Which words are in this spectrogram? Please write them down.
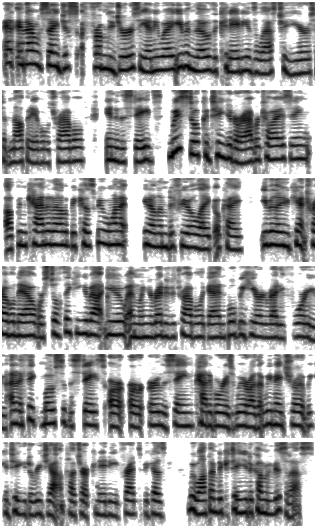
And, and I would say, just from New Jersey anyway, even though the Canadians the last two years have not been able to travel into the States, we still continued our advertising up in Canada because we want it, you know, them to feel like, okay, even though you can't travel now, we're still thinking about you. And when you're ready to travel again, we'll be here and ready for you. And I think most of the states are, are, are in the same category as we are, that we made sure that we continue to reach out and touch our Canadian friends because we want them to continue to come and visit us.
